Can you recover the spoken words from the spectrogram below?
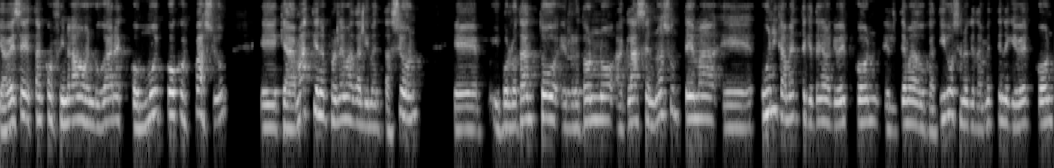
que a veces están confinados en lugares con muy poco espacio, eh, que además tienen problemas de alimentación, eh, y por lo tanto el retorno a clases no es un tema eh, únicamente que tenga que ver con el tema educativo, sino que también tiene que ver con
